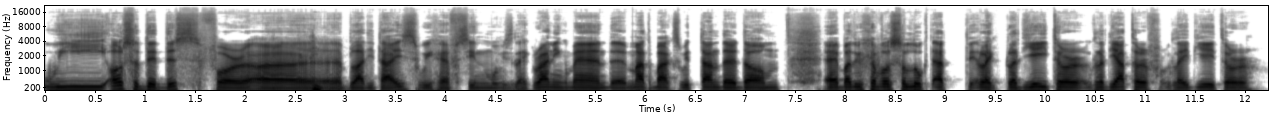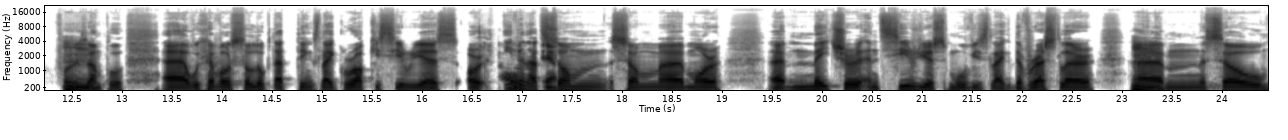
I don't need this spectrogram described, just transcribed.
we also did this for uh, Bloody Ties. We have seen movies like Running Man, the Mad Max with Thunderdome, uh, but we have also looked at like Gladiator, Gladiator, Gladiator, for Mhm. example. Uh, we have also looked at things like Rocky series, or even Oh, at yeah. some some uh, more uh, mature and serious movies like The Wrestler. Mhm. Um, so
